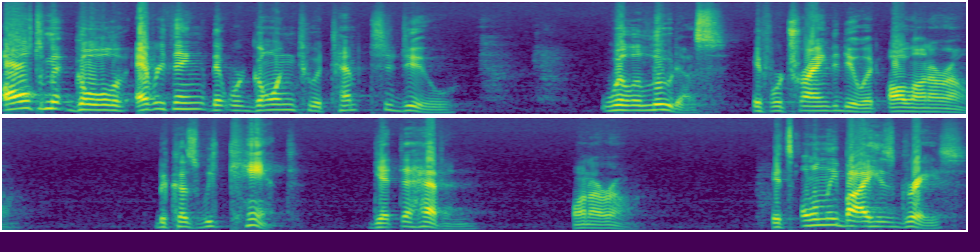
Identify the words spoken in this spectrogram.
ultimate goal of everything that we're going to attempt to do will elude us if we're trying to do it all on our own. Because we can't get to heaven on our own. It's only by His grace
